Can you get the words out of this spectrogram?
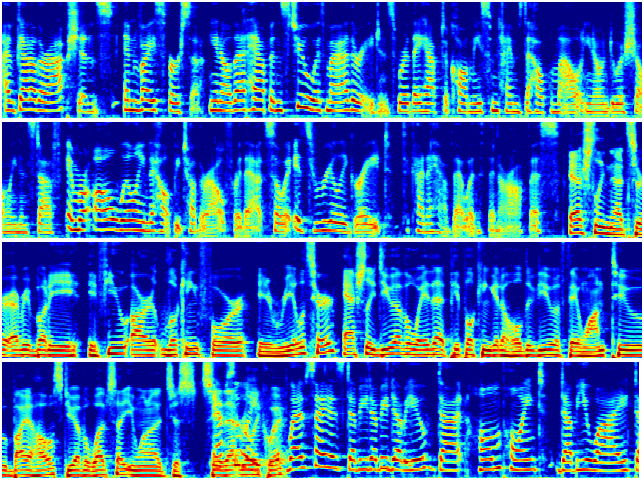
I've got other options and vice versa. You know, that happens too with my other agents where they have to call me sometimes to help them out, you know, and do a showing and stuff. And we're all willing to help each other out for that. So it's really great to kind of have that within our office. Ashley Netzer, everybody, if you are looking for a realtor, Ashley, do you have a way that people can get a hold of you if they want to buy a house? Do you have a website? You want to just say that really quick? Website is www.homepointwi.com.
